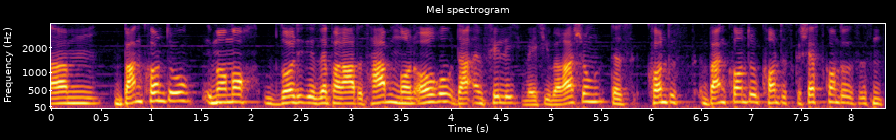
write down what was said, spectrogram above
Ähm, Bankkonto, immer noch solltet ihr separates haben, 9 Euro. Da empfehle ich, welche Überraschung, das Contest Bankkonto, Contest Geschäftskonto. Das ist ein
